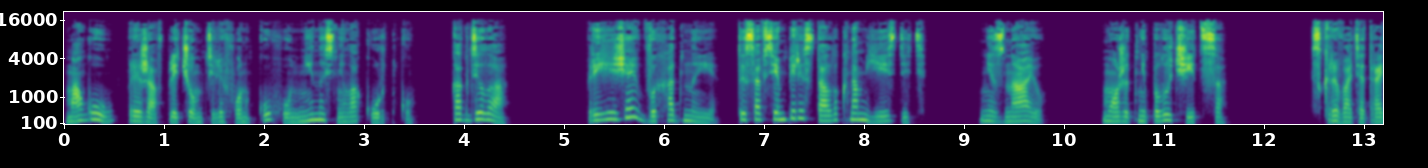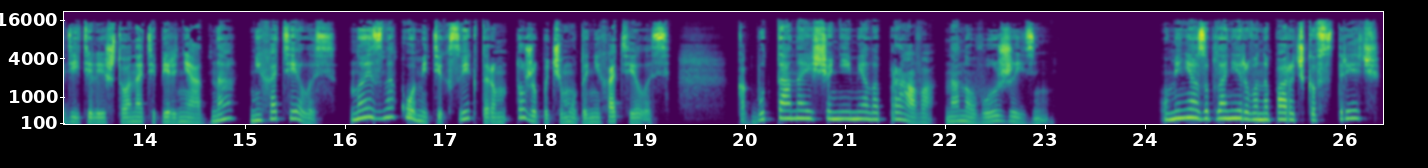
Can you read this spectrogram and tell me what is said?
«Могу», — прижав плечом телефон к уху, Нина сняла куртку. «Как дела?» «Приезжай в выходные. Ты совсем перестала к нам ездить». «Не знаю. Может не получиться». Скрывать от родителей, что она теперь не одна, не хотелось, но и знакомить их с Виктором тоже почему-то не хотелось. Как будто она еще не имела права на новую жизнь. «У меня запланирована парочка встреч».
